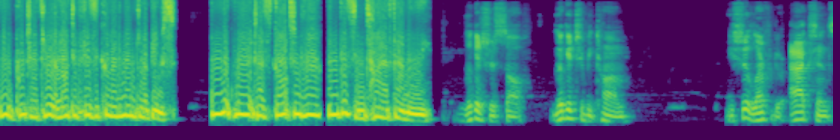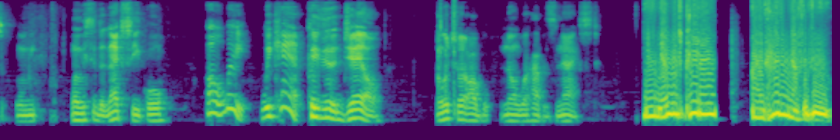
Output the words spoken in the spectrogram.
You put her through a lot of physical and mental abuse. And look where it has gotten her and this entire family. Look at yourself. Look at you become. You should learn from your actions when we when we see the next sequel. Oh wait, we can't because he's in jail. And which I'll know what happens next. You know what, Peter? I've had enough of you.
